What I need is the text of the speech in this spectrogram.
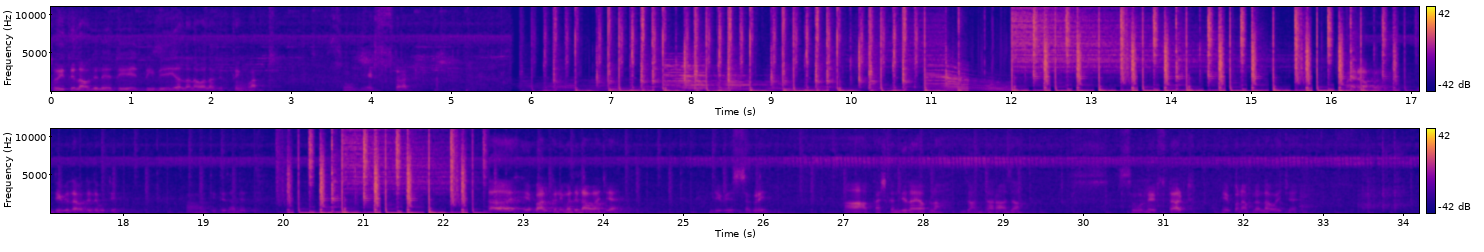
सो इथे लावलेले आहे ते दिवे याला लावा लागेल ते. वात सो लेट स्टार्ट बाहेर आपण दिवे लावलेले होते. हा, तिथे झालेत. आता हे बाल्कनीमध्ये लावायचे आहे. दिवे सगळे. हा आकाशकंदील आहे आपला. जाणता राजा. सो लेट स्टार्ट हे पण आपल्याला लावायचे आहे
